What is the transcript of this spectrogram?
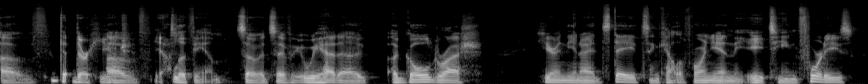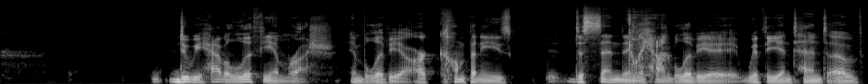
of they're huge of yes. lithium. So it's if we had a, a gold rush here in the United States and California in the 1840s, do we have a lithium rush in Bolivia? Are companies descending oh, upon Bolivia with the intent of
